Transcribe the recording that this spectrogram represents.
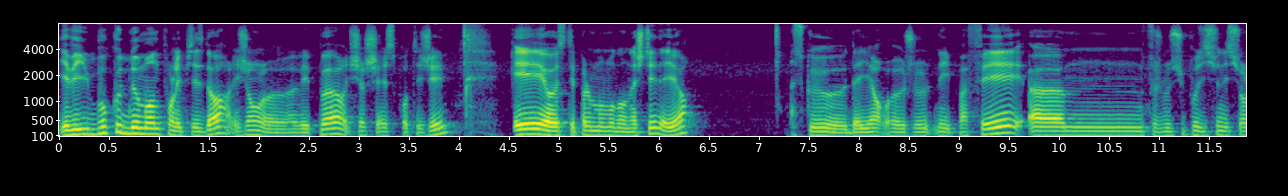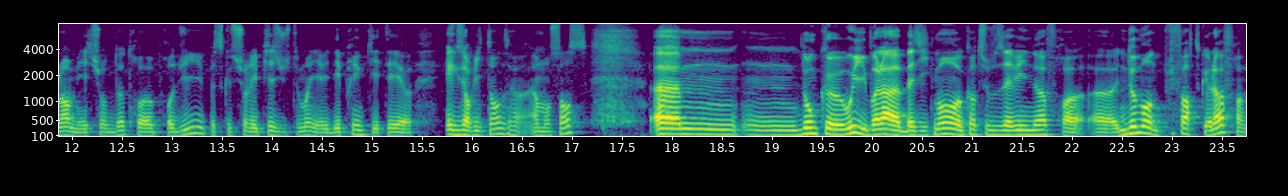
il y avait eu beaucoup de demandes pour les pièces d'or, les gens euh, avaient peur, ils cherchaient à se protéger, et ce n'était pas le moment d'en acheter d'ailleurs. Ce que d'ailleurs je n'ai pas fait. enfin, je me suis positionné sur l'or, mais sur d'autres produits, parce que sur les pièces, justement, il y avait des primes qui étaient exorbitantes, à mon sens. Euh, donc euh, oui, voilà, basiquement, quand vous avez une offre, euh, une demande plus forte que l'offre,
